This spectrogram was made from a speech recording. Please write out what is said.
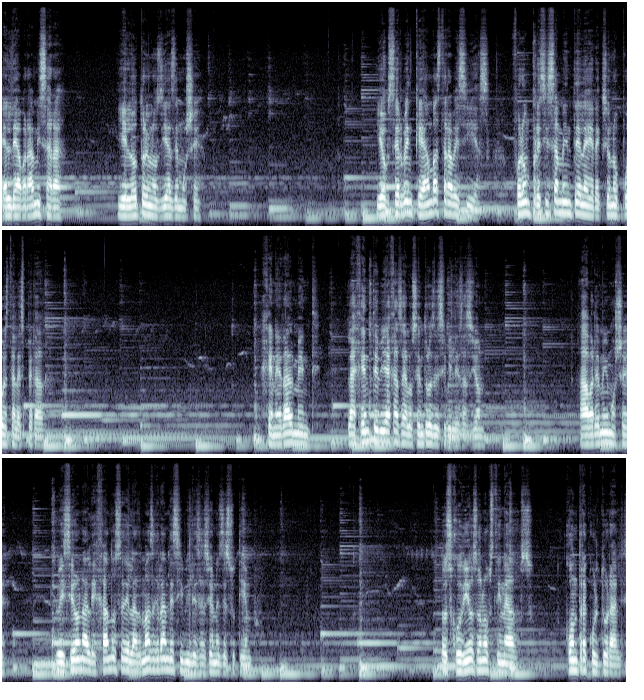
el de Abraham y Sarah y el otro en los días de Moshe y observen que ambas travesías fueron precisamente en la dirección opuesta a la esperada. Generalmente, la gente viaja hacia los centros de civilización. Abraham y Moshe lo hicieron alejándose de las más grandes civilizaciones de su tiempo. Los judíos son obstinados, contraculturales.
